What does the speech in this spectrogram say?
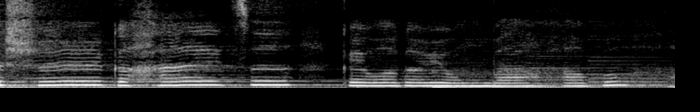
还是个孩子，给我个拥抱好不好？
